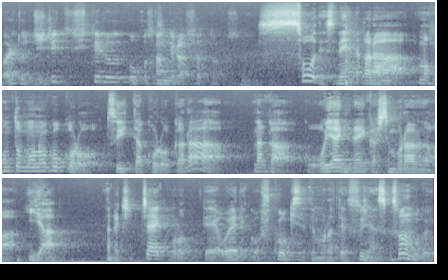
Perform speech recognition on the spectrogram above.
割と自立してるお子さんでいらっしゃったんですね。そうですね。だから、まあ、本当物心ついた頃からなんかこう親に何かしてもらうのが嫌。なんかちっちゃい頃って親にこう服を着せてもらったりするじゃないですか。そういうの僕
